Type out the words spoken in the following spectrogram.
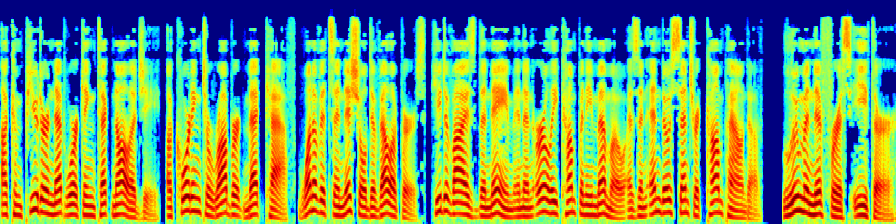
a computer networking technology, according to Robert Metcalfe one of its initial developers, he devised the name in an early company memo as an endocentric compound of luminiferous ether,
